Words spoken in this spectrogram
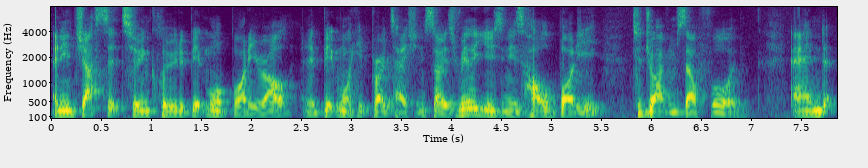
And he adjusts it to include a bit more body roll and a bit more hip rotation. So he's really using his whole body to drive himself forward. And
